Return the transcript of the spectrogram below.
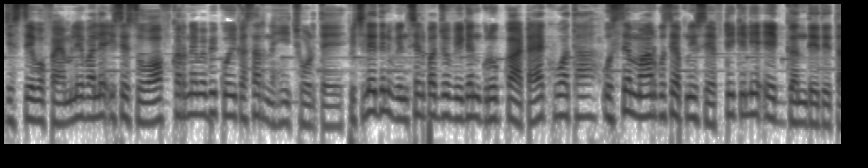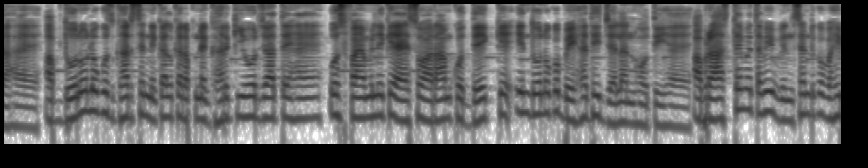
जिससे वो फैमिली वाले इसे शो ऑफ़ करने में भी कोई कसर नहीं छोड़ते। पिछले दिन विंसेंट पर जो वीगन ग्रुप का अटैक हुआ था, उससे मार्क उसे अपनी सेफ्टी के लिए एक गन दे देता है। अब दोनों लोग उस घर से निकलकर अपने घर की ओर जाते हैं। उस फैमिली के ऐसो आराम को देख के इन दोनों को बेहद ही जलन होती है। अब रास्ते में तभी विंसेंट को वही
